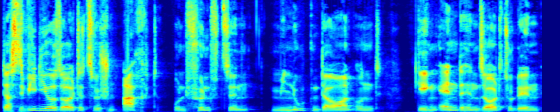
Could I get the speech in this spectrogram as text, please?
Das Video sollte zwischen 8 und 15 Minuten dauern und gegen Ende hin solltest du den,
